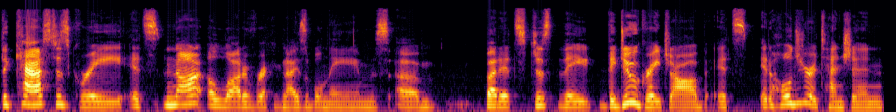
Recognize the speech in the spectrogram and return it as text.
the cast is great. It's not a lot of recognizable names. Um, but it's just they they do a great job. It's it holds your attention,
